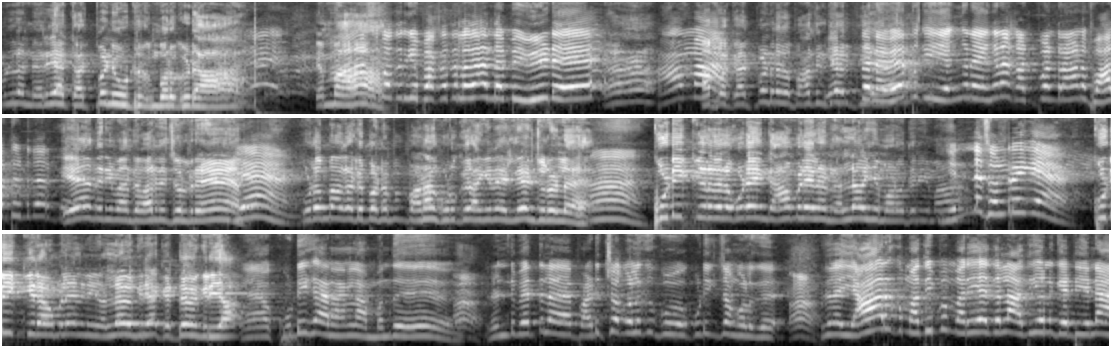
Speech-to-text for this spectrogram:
புள்ள நிறைய கட் பண்ணி விட்டுருக்கும் பொறுக்குடா பக்கத்துல தான் தம்பி வீடு. ஆமா அப்ப கட் பண்றத பாத்துக்கிட்டே எத்தனை இருப்பியா? பேத்துக்கு எங்கன எங்கன கட் பண்றான்னு பாத்துட்டு தான் இருப்பேன் ஏன் தெரியுமா அந்த வார்த்தை சொல்றேன்? குடும்ப பண்ணப்ப பணம் கொடுக்குறாங்கன்னா இல்லைன்னு சொல்லல. குடிக்கிறதுல கூட எங்க ஆம்பளைல நல்லவங்க மனம் தெரியுமா? என்ன சொல்றீங்க? குடிக்கிற ஆம்பளை நீ நல்லவங்கிறியா கெட்டவங்கிறியா அஹ் குடிகாரங்களாம் வந்து ரெண்டு பேத்துல படிச்சவங்களுக்கு குடிச்சவங்களுக்கு இதுல யாருக்கு மதிப்பு மரியாதை எல்லாம் அதிகம்னு கேட்டீங்கன்னா.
